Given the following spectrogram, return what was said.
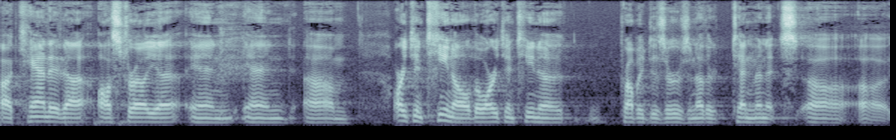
uh, Canada, Australia, and, and um, Argentina, although Argentina probably deserves another 10 minutes uh, uh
